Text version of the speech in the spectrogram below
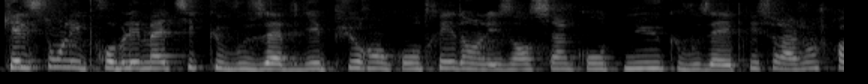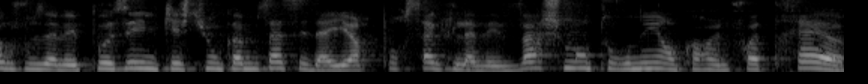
Quelles sont les problématiques que vous aviez pu rencontrer dans les anciens contenus que vous avez pris sur l'agent? Je crois que je vous avais posé une question comme ça, c'est d'ailleurs pour ça que je l'avais vachement tourné, encore une fois, très, euh,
